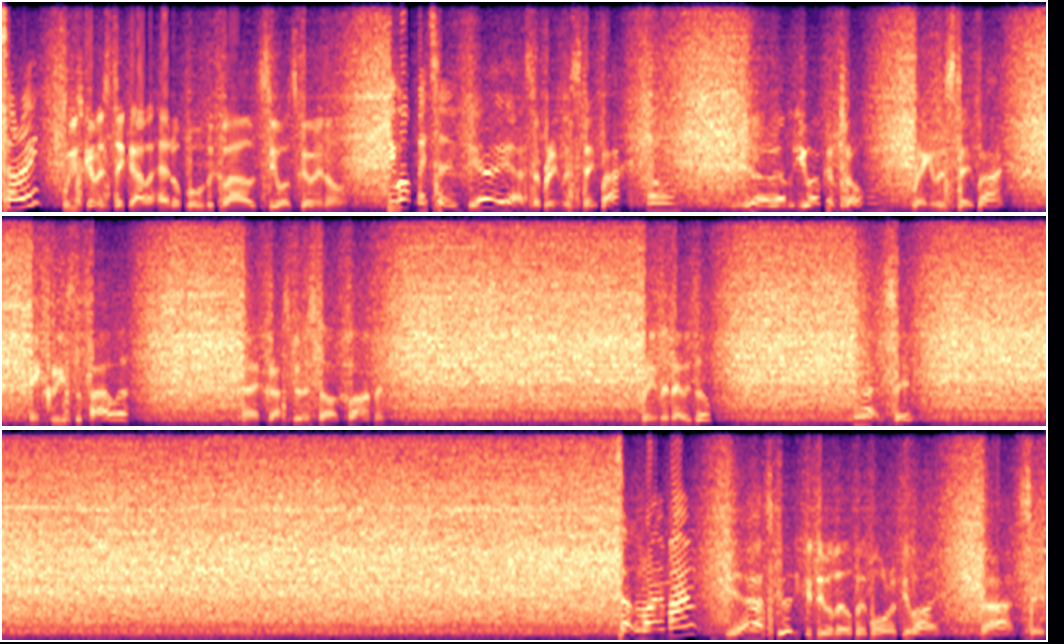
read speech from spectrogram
Sorry? We're just going to stick our head up above the clouds, see what's going on. You want me to? Yeah, yeah. So bring the stick back. Oh, You know, you have- you have control. Bring the stick back. Increase the power. Aircraft's going to start climbing. Bring the nose up. That's it. Yeah, that's good. You can do a little bit more if you like. That's it.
